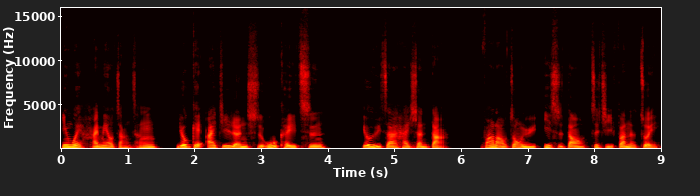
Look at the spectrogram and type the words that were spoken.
因为还没有长成，留给埃及人食物可以吃。由于灾害甚大，法老终于意识到自己犯了罪，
